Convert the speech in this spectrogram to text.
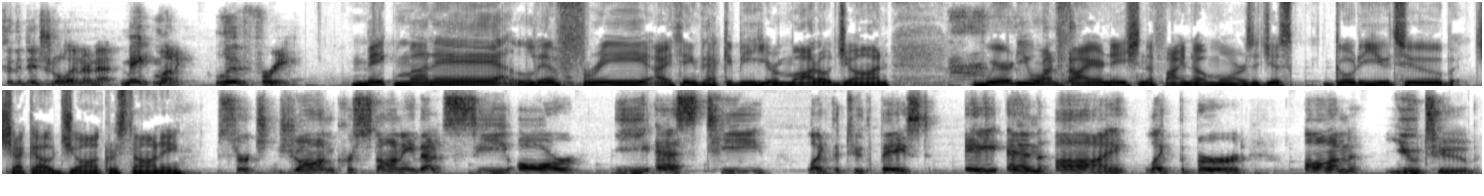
to the digital internet. Make money, live free. Make money, live free. I think that could be your motto, John. Where do you want Fire Nation to find out more? Is it just go to YouTube, check out John Crestani? Search John Crestani. That's C R E S T, like the toothpaste, a N I, like the bird, on YouTube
